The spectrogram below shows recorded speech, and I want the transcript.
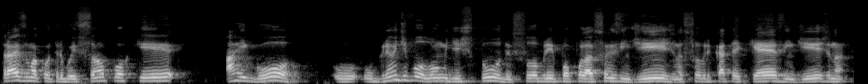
traz uma contribuição porque, a rigor, o, o, grande volume de estudos sobre populações indígenas, sobre catequese indígena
